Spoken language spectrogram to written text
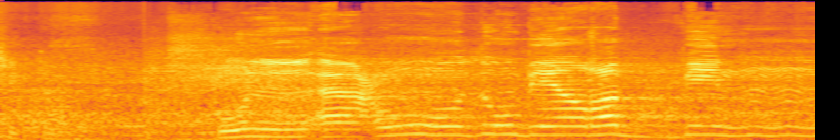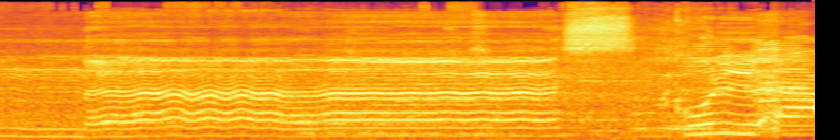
শিখতে হবে কুল আউযু বিরাব্বিন নাস قل أعوذ برب الناس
